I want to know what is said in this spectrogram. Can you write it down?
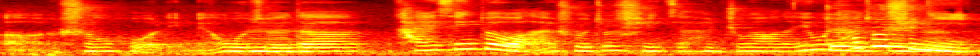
呃生活里面，我觉得开心对我来说就是一件很重要的，因为它就是你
